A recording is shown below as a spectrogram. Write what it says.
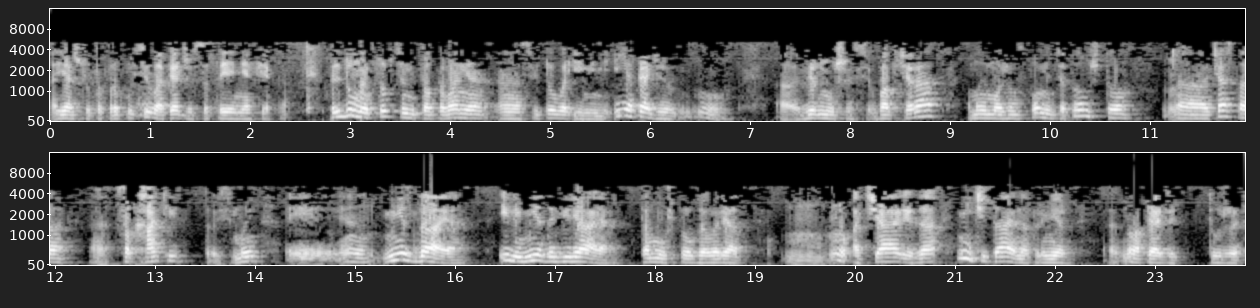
я что-то пропустил, опять же в состоянии аффекта. Придумать собственное толкование э, святого имени. И опять же, ну, э, вернувшись во вчера, мы можем вспомнить о том, что э, часто э, садхаки, то есть мы, не зная или не доверяя тому, что говорят ну, ачари, да, не читая, например, э, ну опять же, ту же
